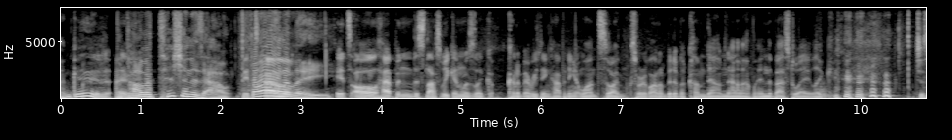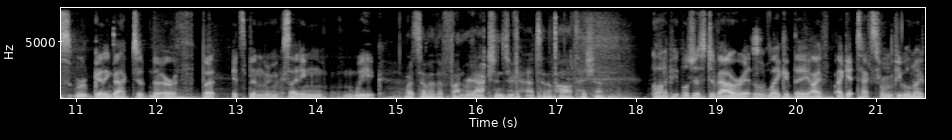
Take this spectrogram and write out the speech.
I'm good. The I'm- politician is out. It's Finally. It's all happened. This last weekend was like kind of everything happening at once. So I'm sort of on a bit of a come down now in the best way. Like, just we're getting back to the earth. But it's been an exciting week. What's some of the fun reactions you've had to the politician? A lot of people just devour it. Like they, I, I get texts from people in my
